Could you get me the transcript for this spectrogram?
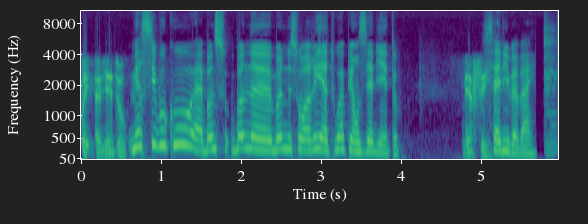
Oui, à bientôt. Merci beaucoup. Euh, bonne, so- bonne, euh, bonne soirée à toi, puis on se dit à bientôt. Merci. Salut, bye bye.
